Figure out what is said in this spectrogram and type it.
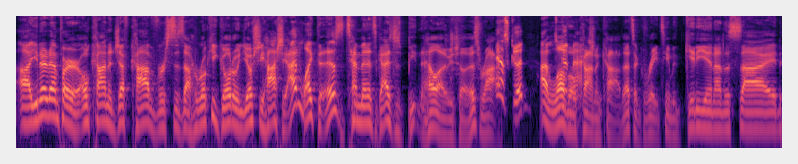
Uh, United Empire. O-Khan and Jeff Cobb versus uh, Hiroki Goto and Yoshihashi. I like that. This is ten minutes. Guys just beating the hell out of each other. This rocks. Yeah, good. I It's love good O-Khan match. and Cobb. That's a great team with Gideon on the side.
